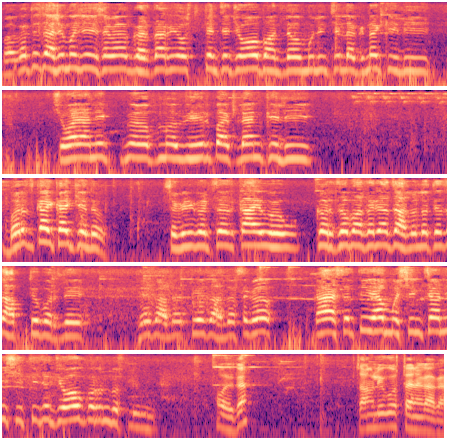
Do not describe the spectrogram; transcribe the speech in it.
बघा ते झाले म्हणजे सगळं घरदार व्यवस्थित त्यांचे जॉब बांधलं मुलींची लग्न केली शिवाय आणि विहीर पाईपलाईन केली. बरंच काय काय केलं. सगळीकडचं काय व- कर्ज बाजाऱ्या झालेलं त्याचे हप्ते भरले. हे झालं ते झालं सगळं काय असेल ते ह्या मशीनच्या आणि शेतीचे जॉब करून बसलो मी. होय का? चांगली गोष्ट आहे ना काका.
